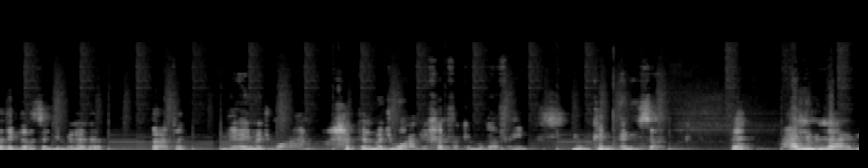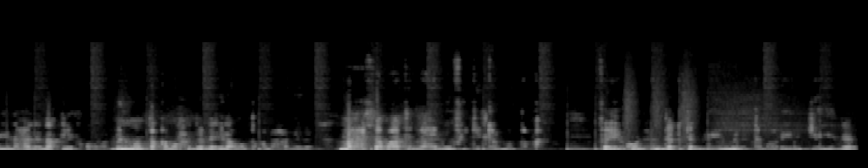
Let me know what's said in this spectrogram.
ما تقدر تسجل بالهدف اعطي لاي مجموعه حتى المجموعه اللي خلفك المدافعين يمكن ان يساعدوك فعلم اللاعبين على نقل الكره من منطقه محدده إلى منطقه محدده مع ثبات اللاعبين في تلك المنطقة فيكون عندك تمرين من التمارين الجيدة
